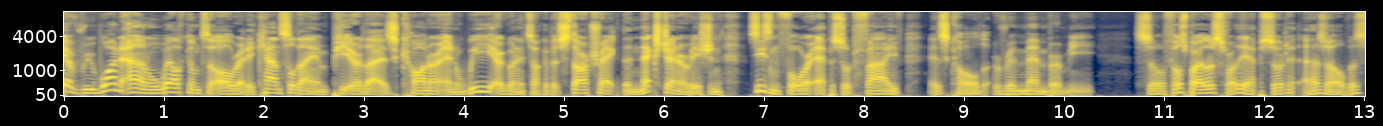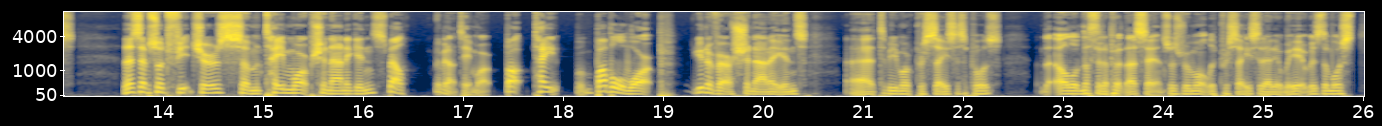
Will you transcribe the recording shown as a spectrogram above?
Hey everyone, and welcome to Already Cancelled. I am Peter, that is Connor, and we are going to talk about Star Trek The Next Generation, Season 4, Episode 5. It's called Remember Me. So, full spoilers for the episode, as always. This episode features some time warp shenanigans. Well, maybe not time warp, but time, bubble warp universe shenanigans, uh, to be more precise, I suppose. Although nothing about that sentence was remotely precise in any way. It was the most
